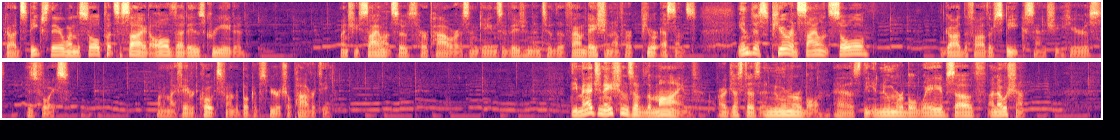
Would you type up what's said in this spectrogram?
God speaks there when the soul puts aside all that is created, when she silences her powers and gains a vision into the foundation of her pure essence. In this pure and silent soul, God the Father speaks, and she hears his voice one of my favorite quotes from the Book of Spiritual Poverty. The imaginations of the mind are just as innumerable as the innumerable waves of an ocean.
